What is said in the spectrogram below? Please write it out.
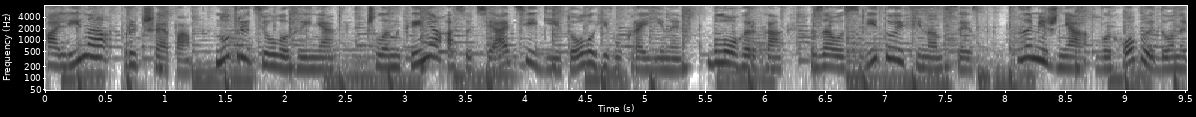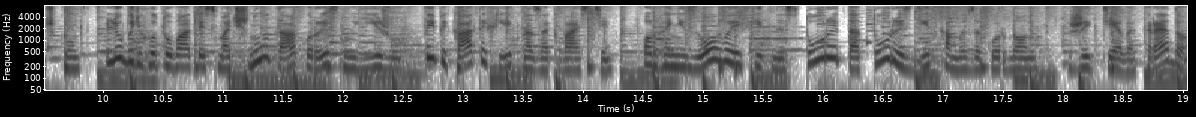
Аліна Причепа, нутриціологиня, членкиня Асоціації дієтологів України, блогерка за освітою фінансист. Заміжня виховує донечку, любить готувати смачну та корисну їжу, випікати хліб на заквасті, організовує фітнес-тури та тури з дітками за кордон. Життєве кредо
